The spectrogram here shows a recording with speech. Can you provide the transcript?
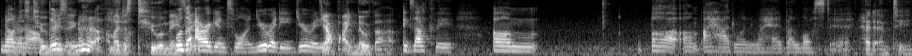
No, no, no. There's amazing? no, no. Am I just too amazing? Well, the arrogance one. You're ready. You're ready. Yeah, but I know that. Exactly. Um. But um, I had one in my head, but I lost it. Head empty.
